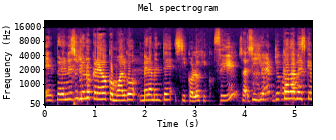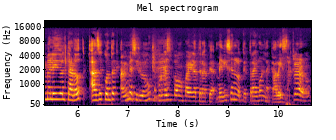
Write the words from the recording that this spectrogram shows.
Pero en eso yo lo creo como algo meramente psicológico. ¿Sí? O sea, si A yo, ver, yo cada vez que me he leído el tarot, haz de cuenta que a mí me sirve mucho porque Ujú. es como para ir a terapia. Me dicen lo que traigo en la cabeza. Claro.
